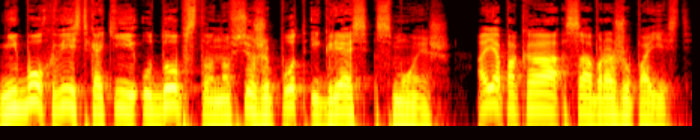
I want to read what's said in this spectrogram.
Не бог весть какие удобства, но все же пот и грязь смоешь. А я пока соображу поесть.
